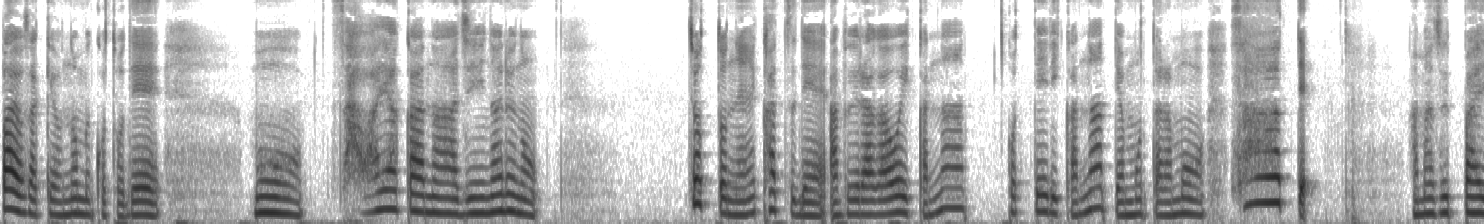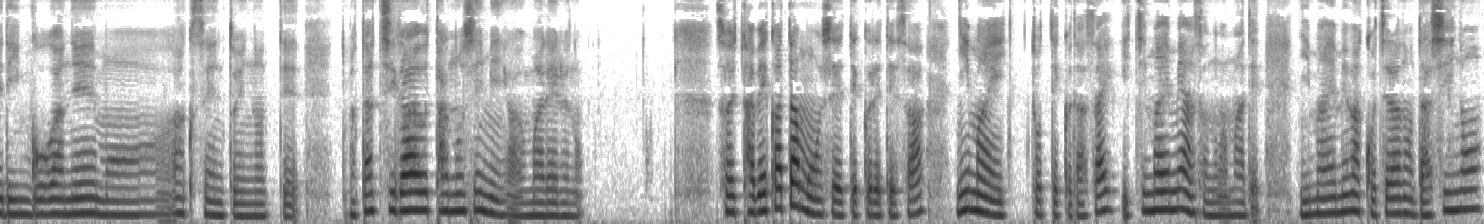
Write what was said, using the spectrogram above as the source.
ぱいお酒を飲むことでもう爽やかな味になるの。ちょっとね、カツで油が多いかな、こってりかなって思ったらもう、さーって甘酸っぱいりんごがね、もうアクセントになって、また違う楽しみが生まれるの。そういう食べ方も教えてくれてさ、2枚取ってください。1枚目はそのままで、2枚目はこちらのだしの、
